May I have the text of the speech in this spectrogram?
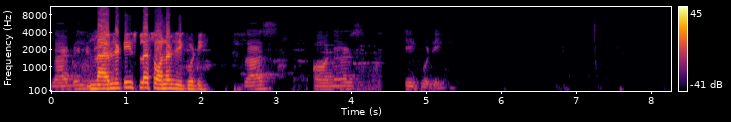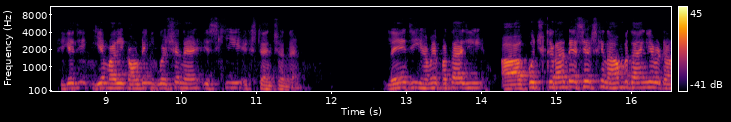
liabilities plus owners equity plus owners equity ठीक है जी? ये हमारी अकाउंटिंग इक्वेशन है इसकी एक्सटेंशन है। लें जी हमें पता है जी आ, कुछ करंट एसेट्स के नाम बताएँगे बेटा?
